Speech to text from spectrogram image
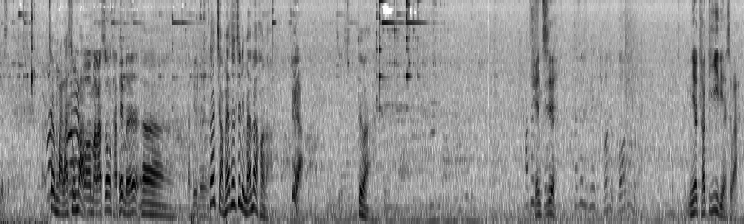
这是，这马拉松吧？哦，马拉松塔佩门，嗯，塔佩门。那奖牌在这里买买好了，对啊，对吧？拳击它这是可以调整高度的吧？你要调低一点是吧？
